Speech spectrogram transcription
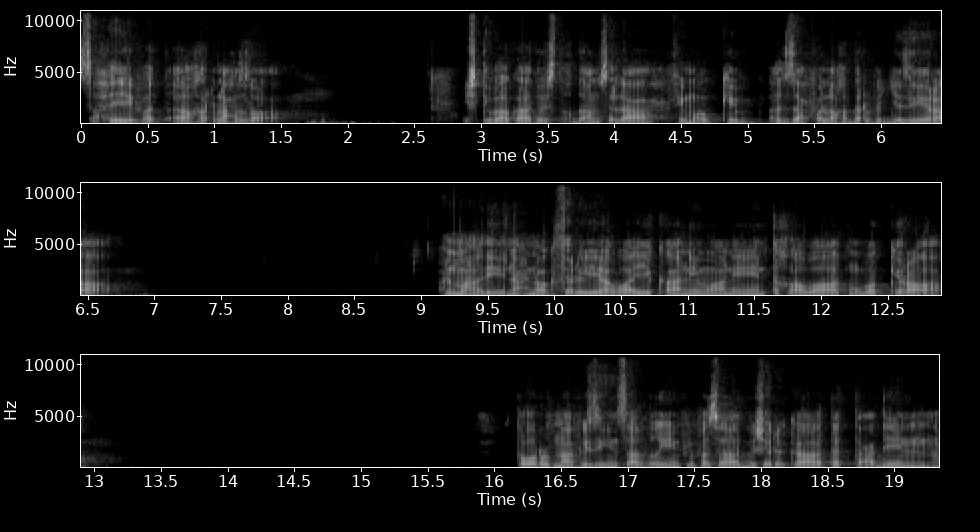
صحيفة آخر لحظة. اشتباكات واستخدام سلاح في موكب الزحف الأخضر في الجزيرة. المهدي نحن أكثرية. وأي كان إيماني انتخابات مبكرة. تورط نافذين سابقين في فساد بشركات التعدين.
